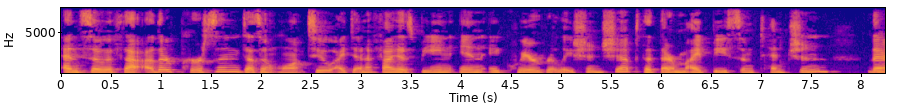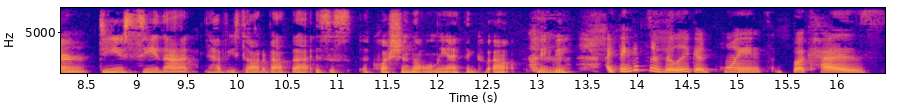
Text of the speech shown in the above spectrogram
And so if that other person doesn't want to identify as being in a queer relationship, that there might be some tension there. Mm. Do you see that? Have you thought about that? Is this a question that only I think about, maybe? I think it's a really good point because,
